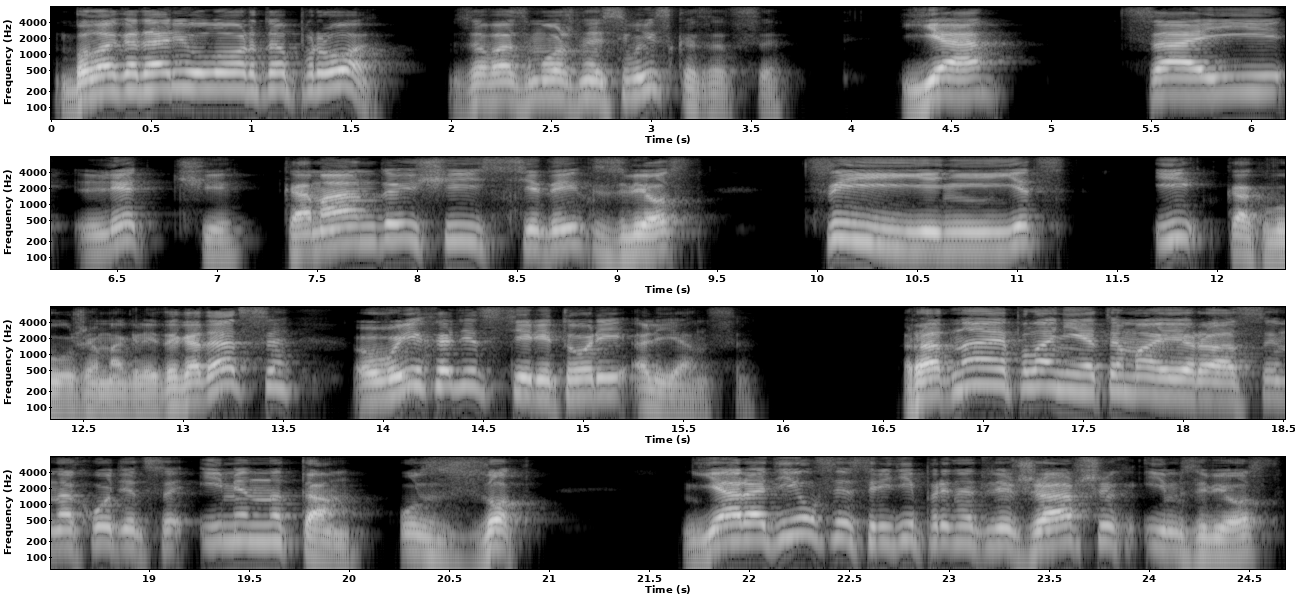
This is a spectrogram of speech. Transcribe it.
Благодарю лорда Про за возможность высказаться. Я, Цаи Летчи, командующий седых звезд, циениец и, как вы уже могли догадаться, выходец с территории Альянса. Родная планета моей расы находится именно там, у Зот, я родился среди принадлежавших им звезд,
